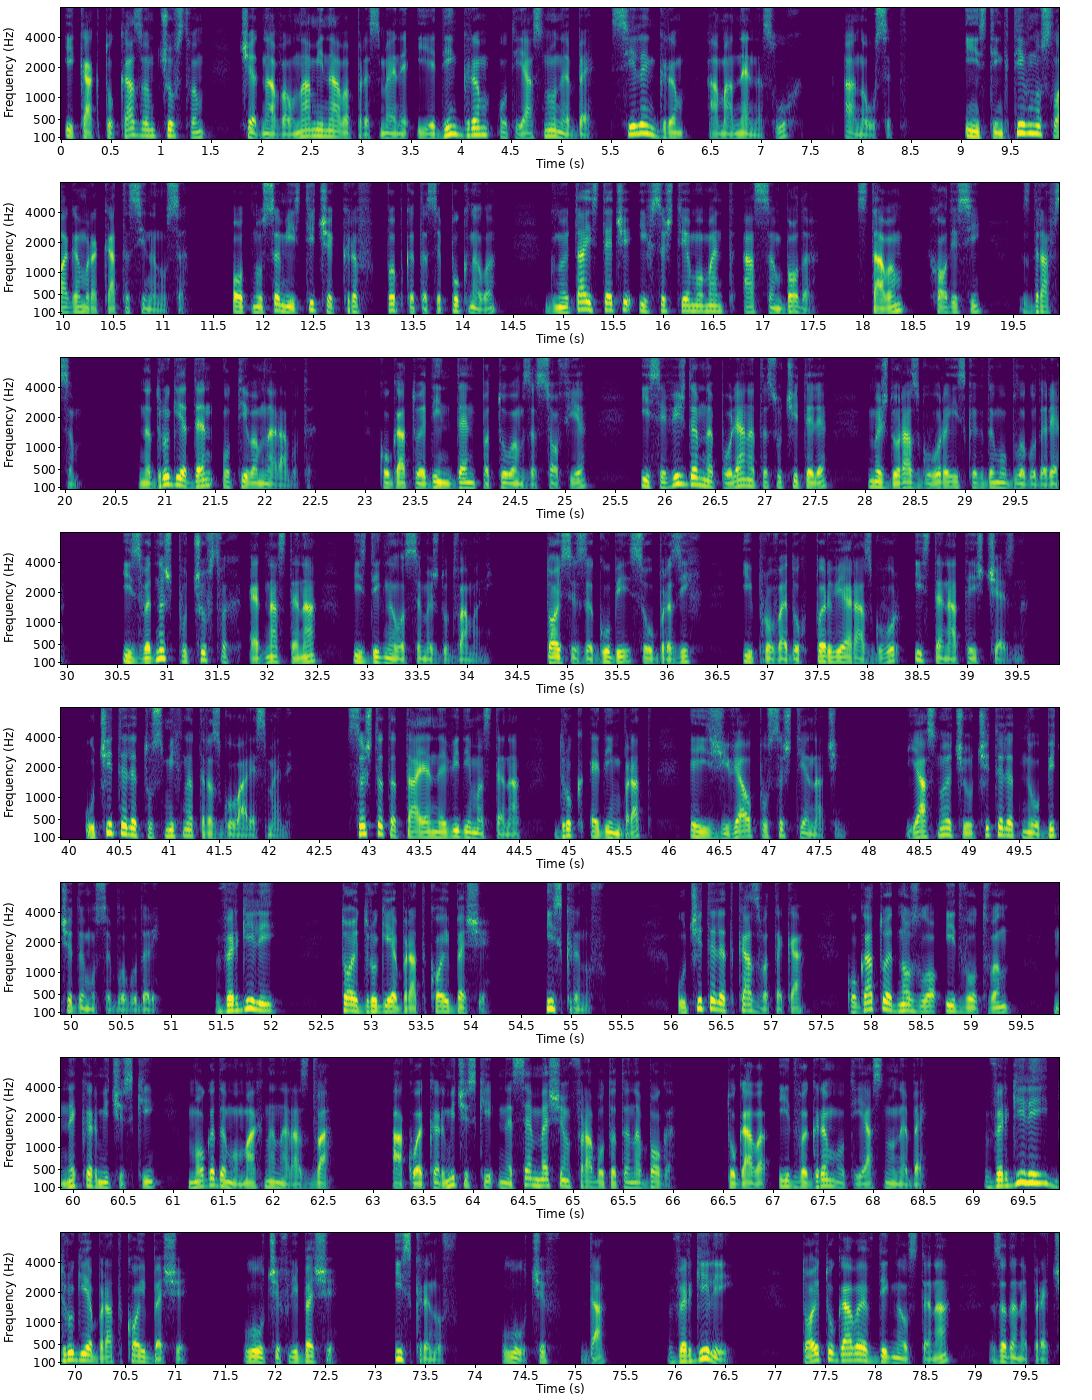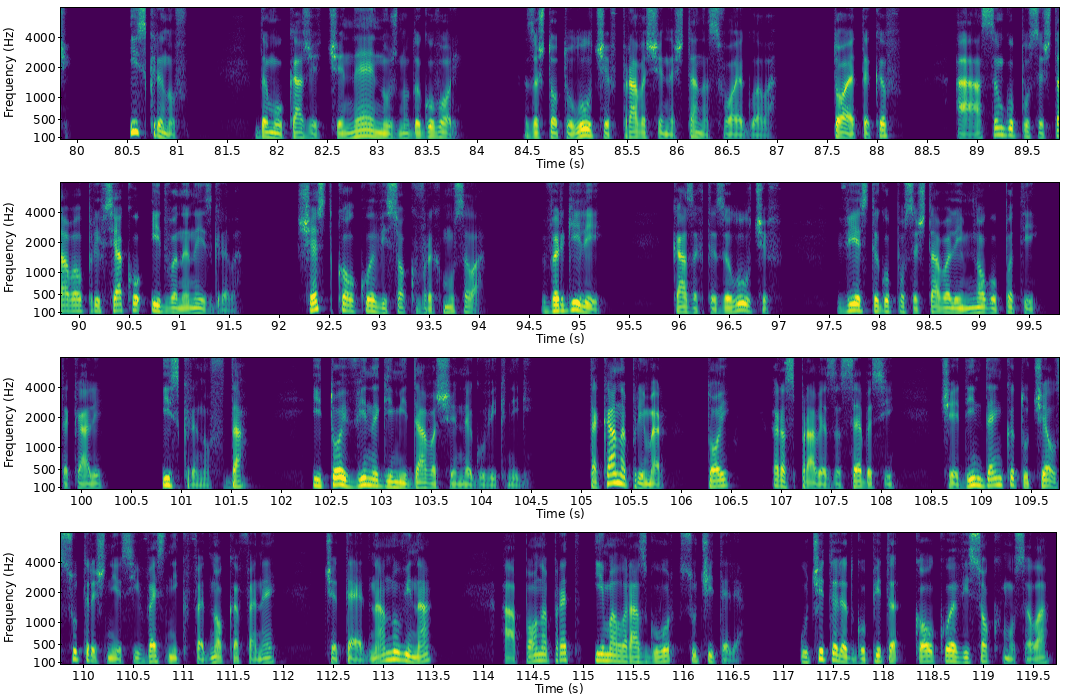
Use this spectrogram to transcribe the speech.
и, както казвам, чувствам, че една вълна минава през мене и един гръм от ясно небе, силен гръм, ама не на слух, а на усет. Инстинктивно слагам ръката си на носа. От носа ми изтича кръв, пъпката се пукнала, гнойта изтече и в същия момент аз съм бодър. Ставам, ходя си, здрав съм. На другия ден отивам на работа. Когато един ден пътувам за София и се виждам на поляната с учителя, между разговора исках да му благодаря. Изведнъж почувствах една стена, издигнала се между двама ни. Той се загуби, съобразих и проведох първия разговор и стената изчезна. Учителят усмихнат разговаря с мене. Същата тая невидима стена, друг един брат е изживял по същия начин. Ясно е, че учителят не обича да му се благодари. Вергилий, той другия брат кой беше? Искренов. Учителят казва така, когато едно зло идва отвън, не кармически, мога да му махна на раз-два. Ако е кармически, не се мешам в работата на Бога. Тогава идва гръм от ясно небе. Вергилий, другия брат, кой беше? Лулчев ли беше? Искренов. Лулчев, да. Вергилий. Той тогава е вдигнал стена, за да не пречи. Искренов. Да му каже, че не е нужно да говори. Защото Лулчев правеше неща на своя глава. Той е такъв, а аз съм го посещавал при всяко идване на изгрева. Шест колко е висок връх Мусала. Вергилий, казахте за Лулчев. Вие сте го посещавали много пъти, така ли? Искренов, да. И той винаги ми даваше негови книги. Така, например, той разправя за себе си, че един ден като чел сутрешния си вестник в едно кафене, чете една новина, а по-напред имал разговор с учителя. Учителят го пита колко е висок Мусала.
